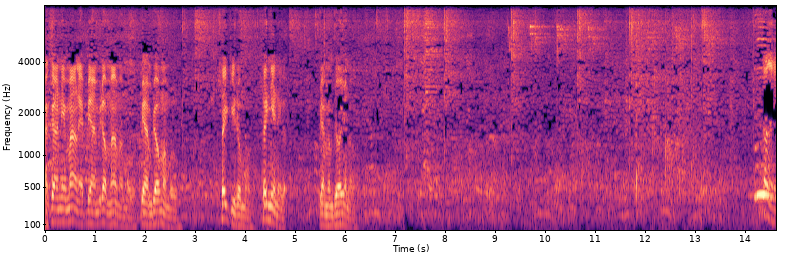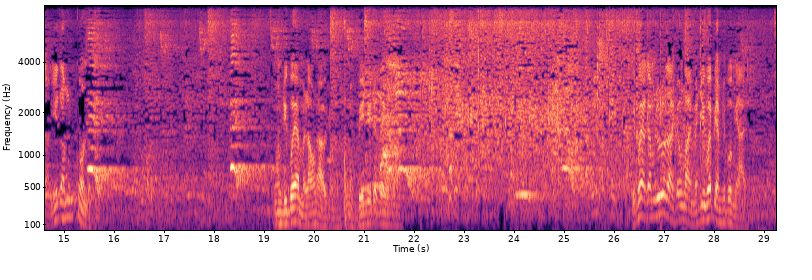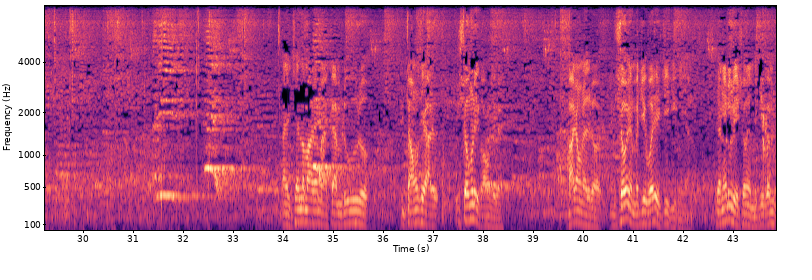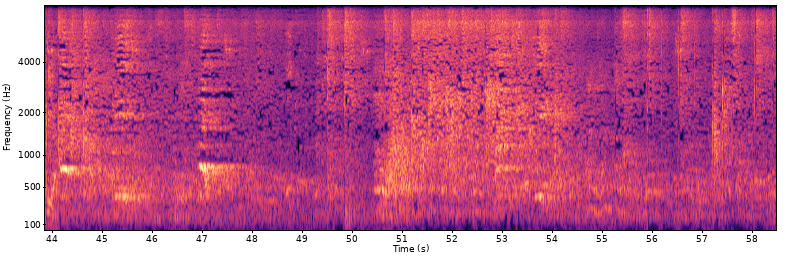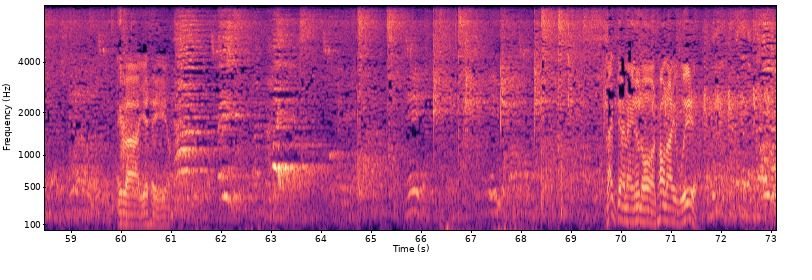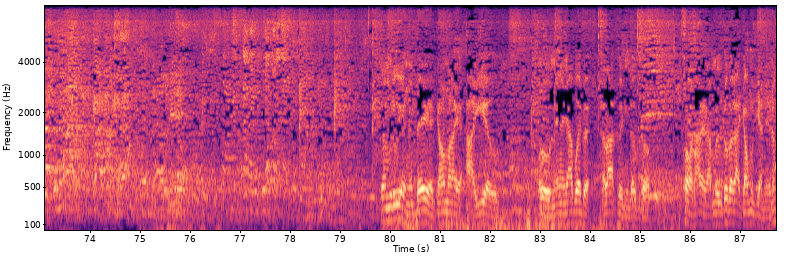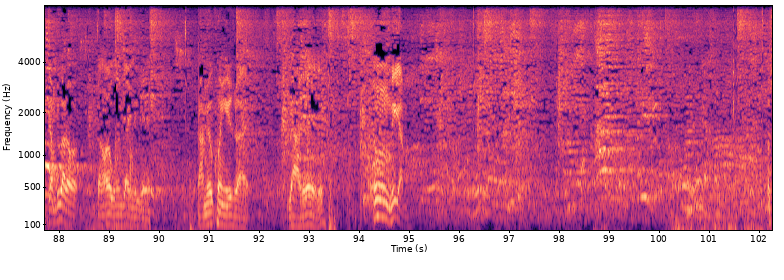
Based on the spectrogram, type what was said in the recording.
အကန်နေမှလည်းပြန်ပြီးတော့မှန်းမှာမဟုတ်ဘူးပြန်ပြောမှာမဟုတ်ဘူးစိတ်ကြည့်လို့မဟုတ်ဘူးစိတ်ညစ်နေလို့ ပြန်မပြောရင်တော့တာရရေးတမှုကွန်တယ်ဒီဘွဲကမလောင်းတာကိုကျွန်တော်ဘေးလေးတစ်သိန်းဒီဘွဲကကမလူလို့သာရှုံးသွားရင်မကြည့်ဘွဲပြန်ဖြစ်ဖို့များတယ် အဲချင်းသမားတွေမှာကံဘလူးတို့တောင်းစရာတို့ရှုံးလေကောင်းတယ်ပဲ။ဘာကြောင့်လဲဆိုတော့ရှုံးရင်မကြည့်ပွဲတွေကြည့်ကြည့်နေရတယ်။ကျန်တဲ့လူတွေရှုံးရင်မကြည့်ပွဲမကြည့်ရဘူး။အေးပါရဲထည့်ရင် လိုက်ကြံနိုင်လို့တော့ထောင်းသားတွေဝေးတယ်ကမလူရဲ့ငတဲ့ရဲ့အကြောင်းသားရဲ့အာကြီးရဲ့ဟိုနိုင်ငံခြားပွဲအတွက်သလားထွေနေလို့ပြီးတော့ခေါ်ထားတယ်ဒါမျိုးတို့ဘက်ကအကြောင်းမပြန်နေနော်ကမလူကတော့ကျွန်တော်တို့ဝင်ကြိုင်နေတယ်ဒါမျိုးခွင့်ရေးဆိုတာရတယ်လေอืมမေးရမှာ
